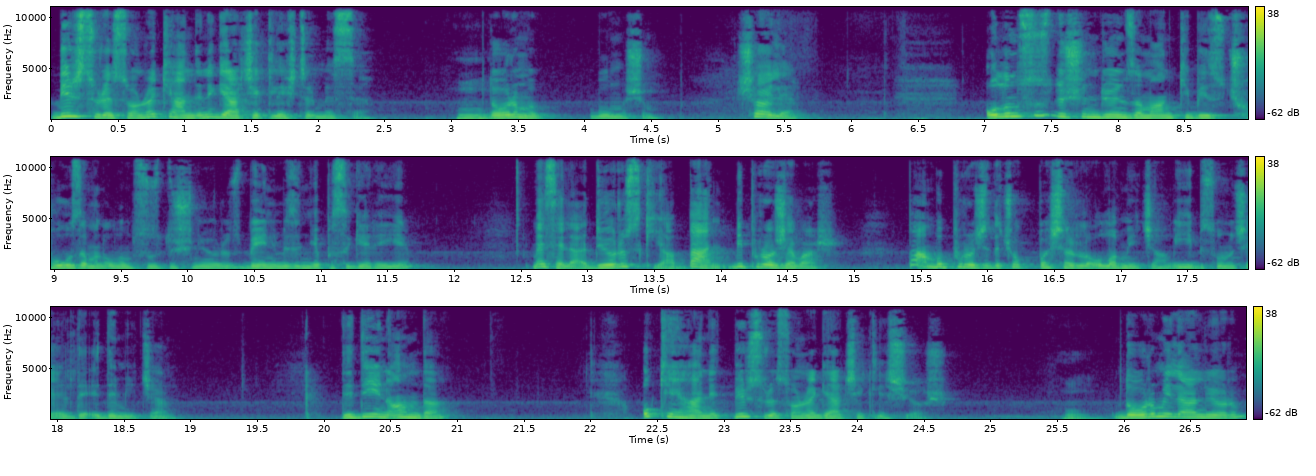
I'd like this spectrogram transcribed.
bir süre sonra kendini gerçekleştirmesi. Doğru mu bulmuşum? Şöyle. Olumsuz düşündüğün zaman ki biz çoğu zaman olumsuz düşünüyoruz beynimizin yapısı gereği. Mesela diyoruz ki ya ben bir proje var. Ben bu projede çok başarılı olamayacağım. iyi bir sonuç elde edemeyeceğim. Dediğin anda o kehanet bir süre sonra gerçekleşiyor. Doğru mu ilerliyorum?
